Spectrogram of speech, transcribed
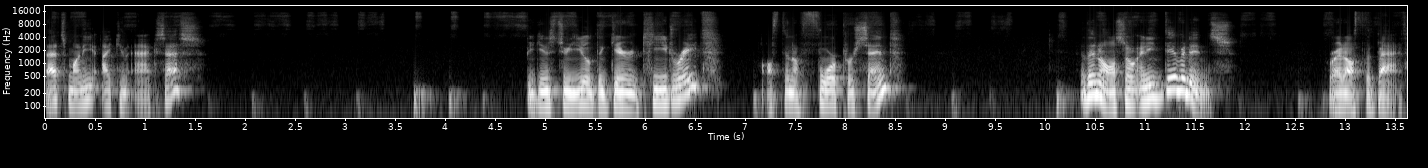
That's money I can access. Begins to yield the guaranteed rate, often of 4%. And then also any dividends right off the bat.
